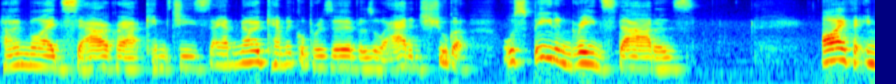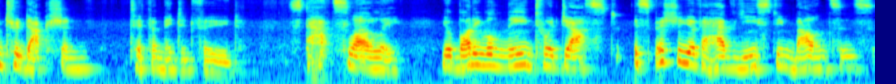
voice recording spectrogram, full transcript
homemade sauerkraut kimchis, they have no chemical preservatives or added sugar or speed and greed starters. I for introduction to fermented food. Start slowly. Your body will need to adjust, especially if you have yeast imbalances.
